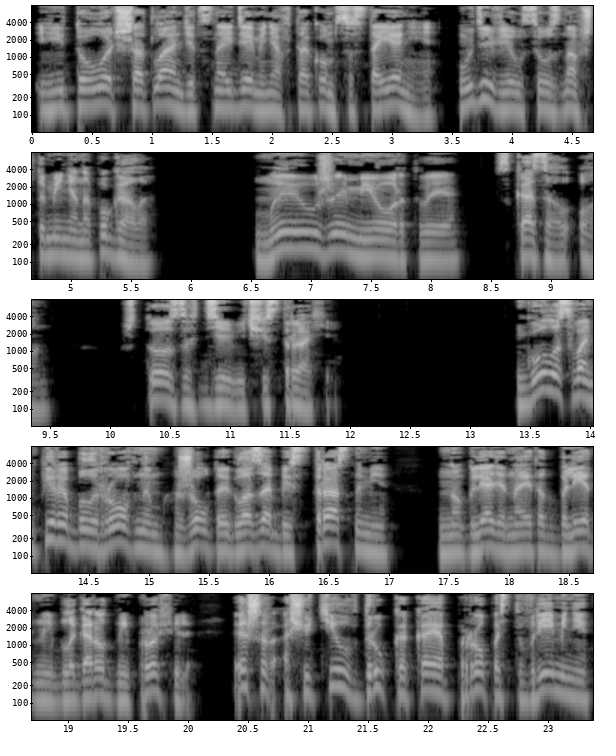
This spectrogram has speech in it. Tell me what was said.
и Тулоть-шотландец, найдя меня в таком состоянии, удивился, узнав, что меня напугало. «Мы уже мертвые», сказал он. Что за девичьи страхи? Голос вампира был ровным, желтые глаза бесстрастными, но, глядя на этот бледный благородный профиль, Эшер ощутил вдруг, какая пропасть времени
